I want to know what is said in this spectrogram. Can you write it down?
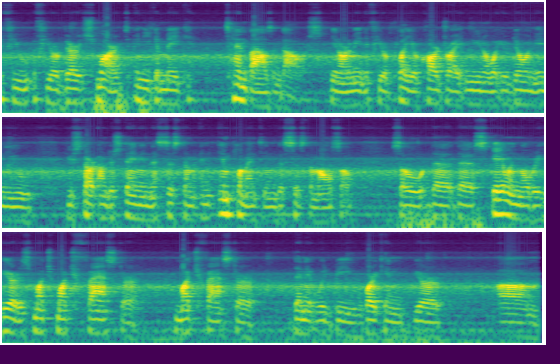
if you if you're very smart and you can make ten thousand dollars. You know what I mean? If you play your cards right and you know what you're doing and you you start understanding the system and implementing the system also. So the the scaling over here is much much faster, much faster than it would be working your um,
